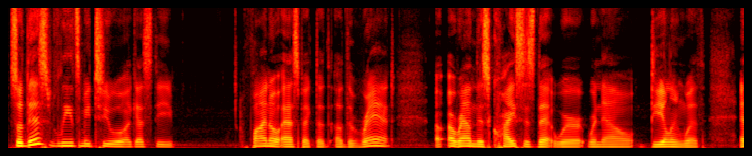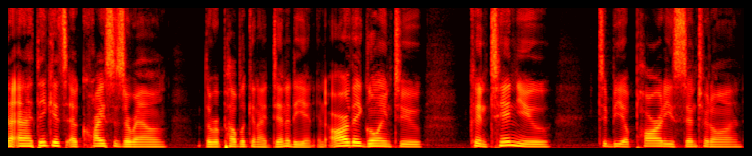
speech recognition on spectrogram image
So this leads me to, I guess, the final aspect of, of the rant around this crisis that we're we're now dealing with, and and I think it's a crisis around the Republican identity. And, and are they going to continue to be a party centered on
